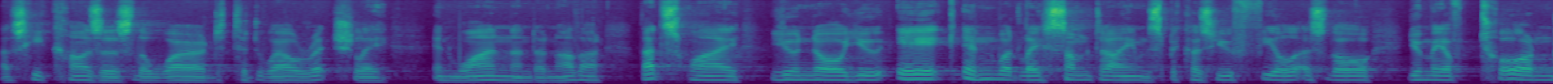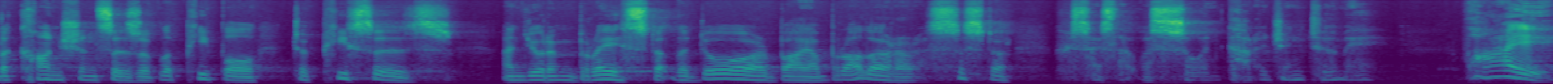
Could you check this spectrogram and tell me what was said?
as He causes the Word to dwell richly in one and another. That's why you know you ache inwardly sometimes because you feel as though you may have torn the consciences of the people to pieces and you're embraced at the door by a brother or a sister who says, That was so encouraging to me. Why?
